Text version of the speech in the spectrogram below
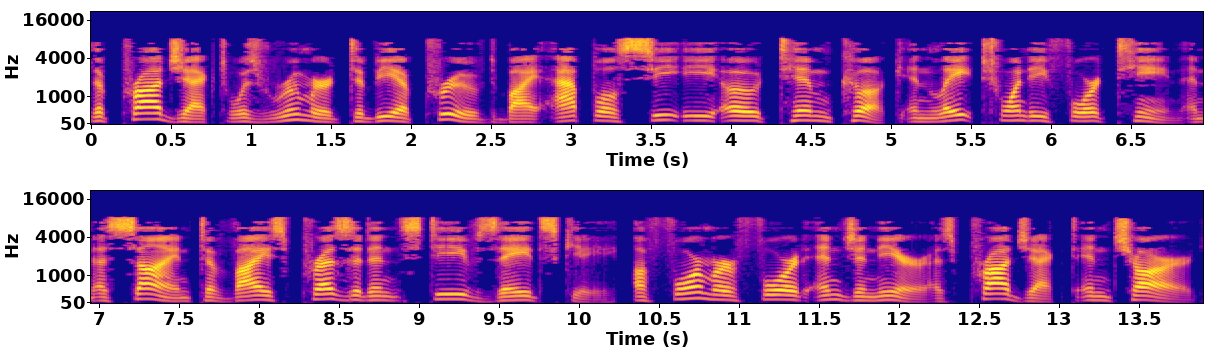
The project was rumored to be approved by Apple CEO Tim Cook in late 2014 and assigned to Vice President Steve Zadesky, a former Ford engineer as project in charge.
